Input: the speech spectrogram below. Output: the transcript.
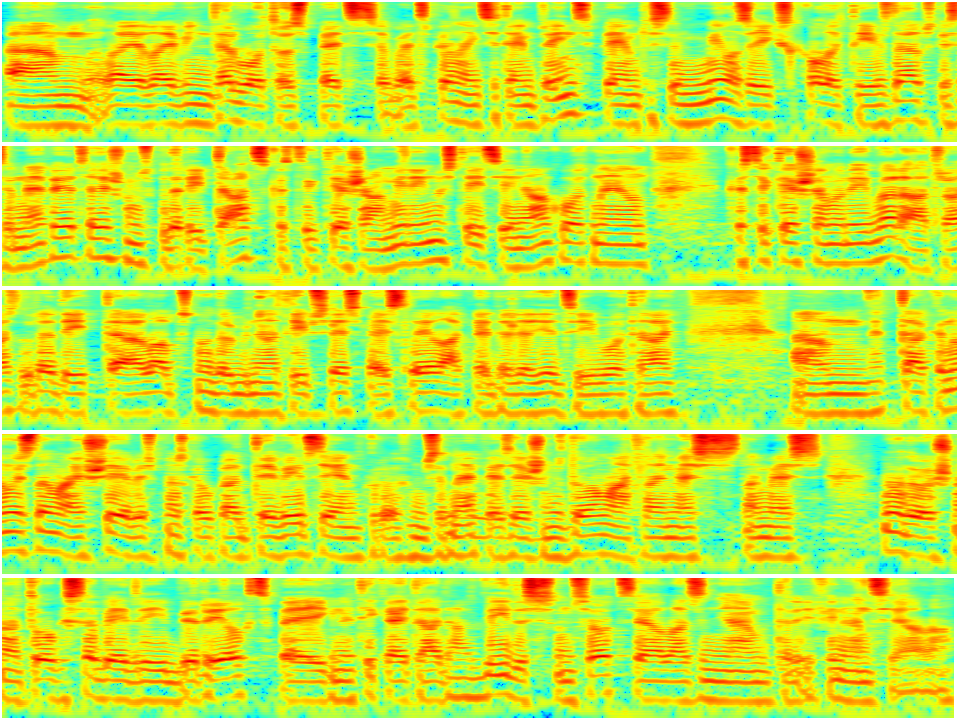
um, lai, lai viņi darbotos pēc, pēc pilnīgi citiem principiem. Tas ir milzīgs kolektīvs darbs, kas ir nepieciešams, bet arī tāds, kas tiešām ir investīcija nākotnē un kas tiešām arī varētu radīt uh, labas nodarbinātības iespējas lielākajai daļai iedzīvotāju. Um, tā ka, nu, es domāju, šie ir vismaz kaut kādi virzieni, kuros mums ir nepieciešams domāt, lai mēs, lai mēs nodrošinātu to, ka sabiedrība ir ilgspējīga ne tikai tādā vidas un sociālā ziņā, bet arī finansiālā.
